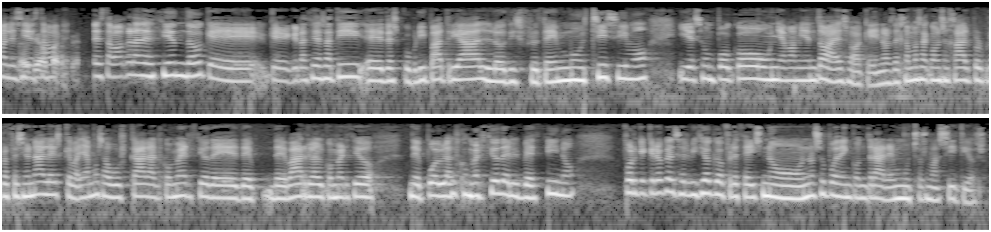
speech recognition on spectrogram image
Vale, sí, estaba, estaba agradeciendo que, que gracias a ti eh, descubrí Patria, lo disfruté muchísimo y es un poco un llamamiento a eso, a que nos dejemos aconsejar por profesionales, que vayamos a buscar al comercio de, de- de barrio, al comercio de pueblo, al comercio del vecino, porque creo que el servicio que ofrecéis no, no se puede encontrar en muchos más sitios.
